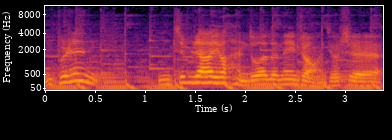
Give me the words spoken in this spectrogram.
你不是你知不知道有很多的那种就是，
